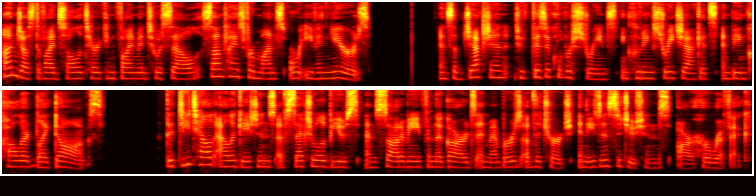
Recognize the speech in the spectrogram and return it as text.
unjustified solitary confinement to a cell, sometimes for months or even years, and subjection to physical restraints, including straitjackets and being collared like dogs. The detailed allegations of sexual abuse and sodomy from the guards and members of the church in these institutions are horrific.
